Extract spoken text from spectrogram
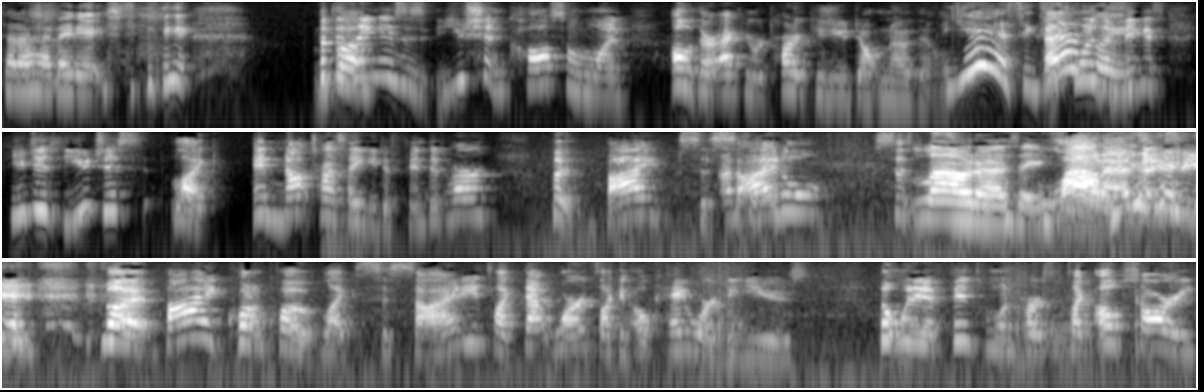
that I have ADHD. But, the thing is, is you shouldn't call someone, oh, they're acting retarded because you don't know them. yes, exactly. That's one of the biggest. You just, you just like, and not trying to say you defended her, but by societal, soc- Loud as a loud as AC, but by quote unquote like society, it's like that word's like an okay word to use. But when it offends one person, it's like, oh, sorry,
